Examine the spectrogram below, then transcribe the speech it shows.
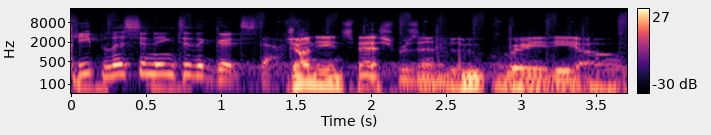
Keep listening to the good stuff. Jondi and Spesh present Loöq Radio.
